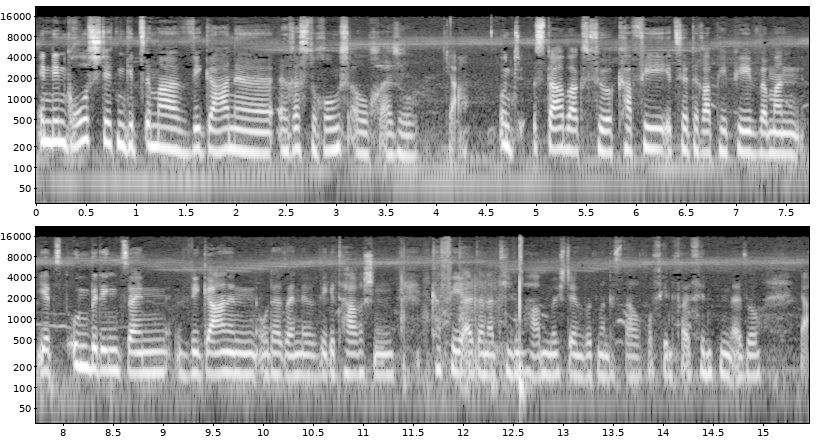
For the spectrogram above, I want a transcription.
in den Großstädten gibt's immer vegane Restaurants auch, also ja. Und Starbucks für Kaffee etc. pp. Wenn man jetzt unbedingt seinen veganen oder seine vegetarischen Kaffeealternativen haben möchte, dann wird man das da auch auf jeden Fall finden. Also ja,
